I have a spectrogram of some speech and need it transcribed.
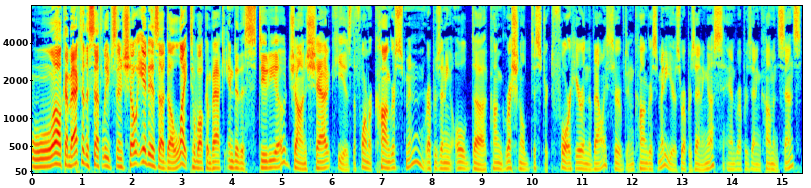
Welcome back to the Seth Leibsohn Show. It is a delight to welcome back into the studio John Shadegg. He is the former congressman representing Old uh, Congressional District 4 here in the Valley. Served in Congress many years representing us and representing common sense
